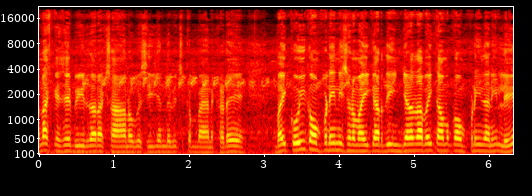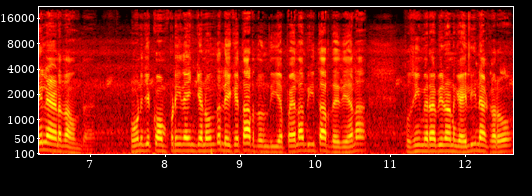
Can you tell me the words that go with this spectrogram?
ਹਨਾ, ਕਿਸੇ ਵੀਰ ਦਾ ਨੁਕਸਾਨ ਹੋਵੇ ਸੀਜ਼ਨ ਦੇ ਵਿੱਚ ਕੰਬਾਈਨ ਖੜੇ, ਬਾਈ ਕੋਈ ਕੰਪਨੀ ਨਹੀਂ ਸੁਣਵਾਈ ਕਰਦੀ, ਇੰਜਣ ਦਾ ਬਾਈ ਕੰਮ ਕੰਪਨੀ ਦਾ ਨਹੀਂ ਲੇ ਲੈਣ ਦਾ ਹੁੰਦਾ। ਹੁਣ ਜੇ ਕੰਪਨੀ ਦਾ ਇੰਜਣ ਹੁੰਦਾ, ਲੈ ਕੇ ਧਰ ਦਿੰਦੀ ਆ, ਪਹਿਲਾਂ ਵੀ ਧਰਦੇ ਤੇ, ਹਨਾ। ਤੁਸੀਂ ਮੇਰਾ ਵੀਰ ਅਣਗਹਿਲੀ ਨਾ ਕਰੋ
